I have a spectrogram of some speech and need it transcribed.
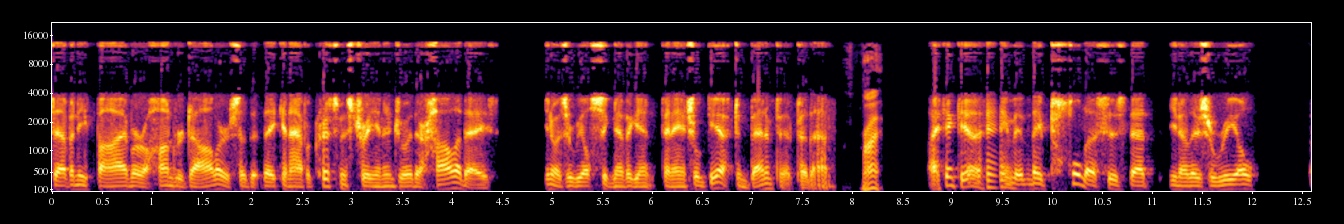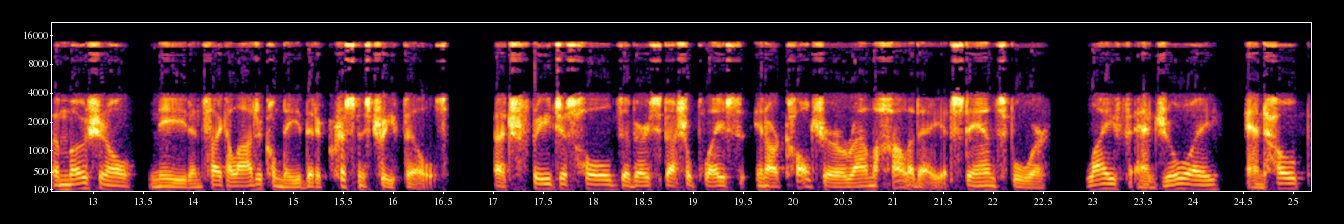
75 or $100 so that they can have a Christmas tree and enjoy their holidays, you know, is a real significant financial gift and benefit for them. Right. I think the other thing that they've told us is that, you know, there's a real emotional need and psychological need that a Christmas tree fills. A tree just holds a very special place in our culture around the holiday. It stands for life and joy and hope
